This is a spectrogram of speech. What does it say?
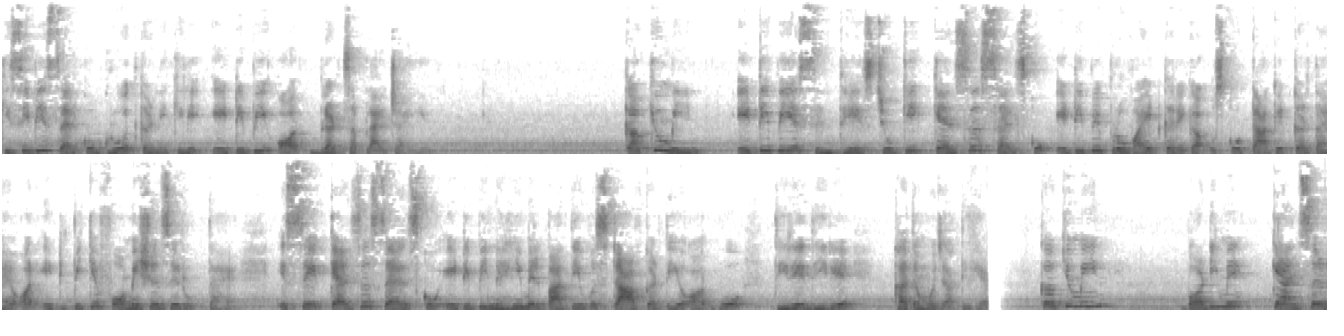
किसी भी सेल को ग्रोथ करने के लिए एटीपी और ब्लड सप्लाई चाहिए। काक्यूमीन एटीपी सिंथेस जो कि कैंसर सेल्स को एटीपी प्रोवाइड करेगा, उसको टारगेट करता है और एटीपी के फॉर्मेशन से रोकता है। इससे कैंसर सेल्स को एटीपी नहीं मिल पाती, वो स्टाव करती है और वो धीरे धीरे खत्म हो जाती है। कर्क्यूमीन बॉडी में कैंसर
